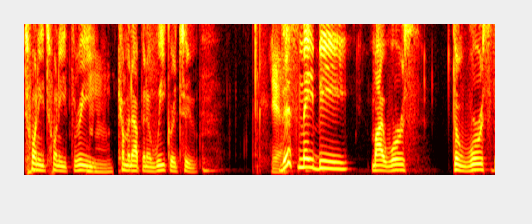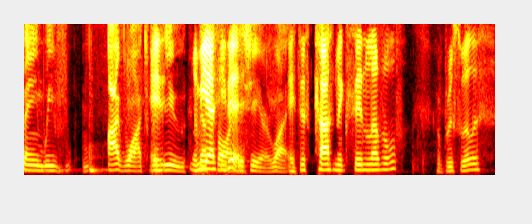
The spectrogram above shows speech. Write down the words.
2023 Mhm. coming up in a week or two. Yeah, This may be my worst, the worst thing we've I've watched with you let me thus ask you far this. this year. What? is this cosmic sin level for Bruce Willis?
